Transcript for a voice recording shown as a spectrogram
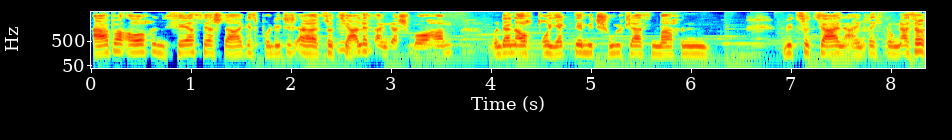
aber auch ein sehr, sehr starkes politisch, äh, soziales mhm. Engagement haben und dann auch Projekte mit Schulklassen machen, mit sozialen Einrichtungen. Also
